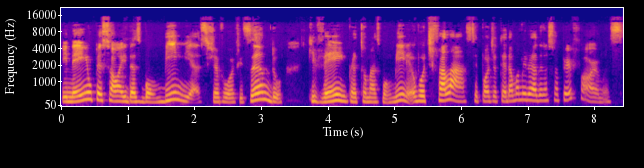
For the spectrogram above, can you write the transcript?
E nem o pessoal aí das bombinhas, já vou avisando, que vem para tomar as bombinhas, eu vou te falar, você pode até dar uma melhorada na sua performance,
